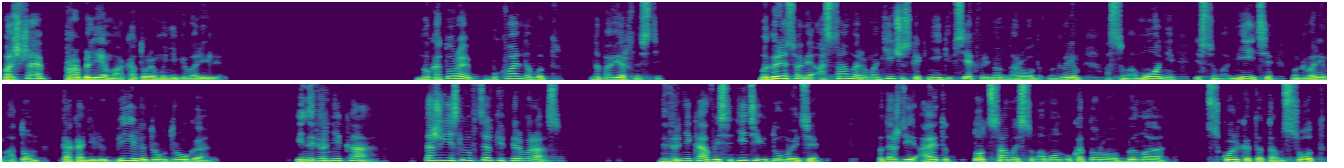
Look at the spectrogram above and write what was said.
Большая проблема, о которой мы не говорили, но которая буквально вот на поверхности. Мы говорим с вами о самой романтической книге всех времен народов. Мы говорим о Соломоне и Суламите. Мы говорим о том, как они любили друг друга. И наверняка, даже если вы в церкви в первый раз, наверняка вы сидите и думаете, подожди, а это тот самый Соломон, у которого было сколько-то там сот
